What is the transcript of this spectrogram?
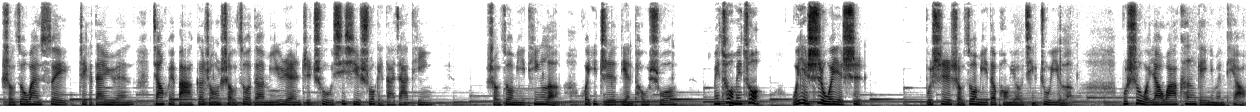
手作万岁这个单元将会把各种手作的迷人之处细细说给大家听。手作迷听了会一直点头说：“没错，没错，我也是，我也是。”不是手作迷的朋友请注意了，不是我要挖坑给你们跳，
